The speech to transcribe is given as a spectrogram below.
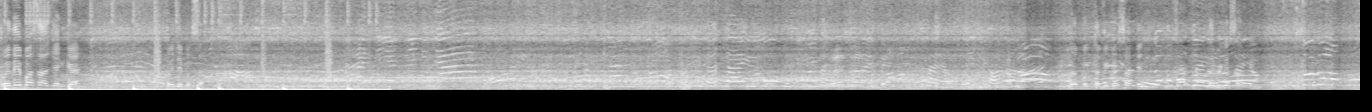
Pwede basa dyan ka? Pwede basa. Dapat tabi ka sa akin. Tabi ka sa akin. Tulong ako!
